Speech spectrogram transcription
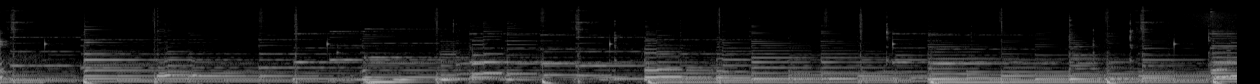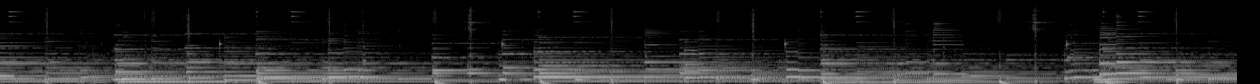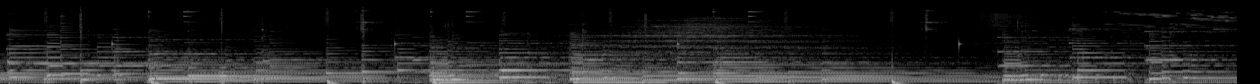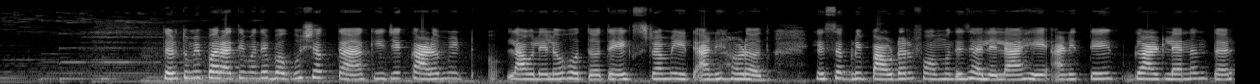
तर तुम्ही परातीमध्ये बघू शकता की जे काळं मीठ लावलेलं होतं ते एक्स्ट्रा मीठ आणि हळद हे सगळी पावडर फॉर्ममध्ये झालेलं आहे आणि ते गाडल्यानंतर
